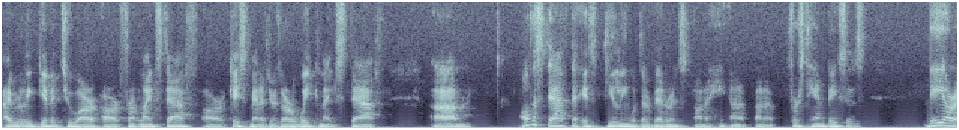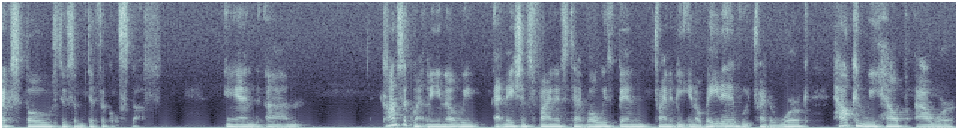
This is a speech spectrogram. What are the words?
I really give it to our our frontline staff, our case managers, our awake night staff, um, all the staff that is dealing with our veterans on a on a, on a first hand basis. They are exposed to some difficult stuff, and um, consequently, you know, we at Nation's Finest have always been trying to be innovative. We try to work. How can we help our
